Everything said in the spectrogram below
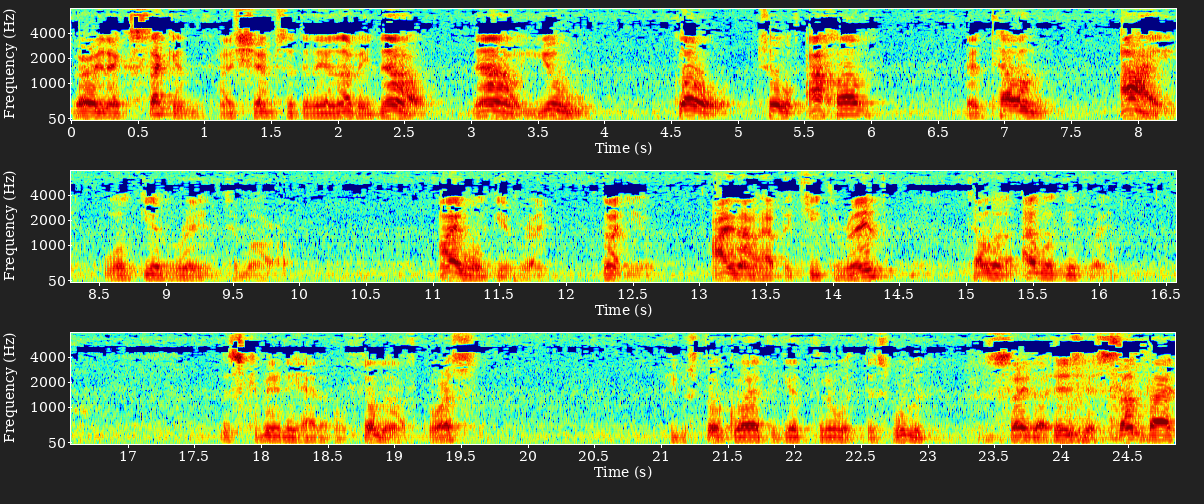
Very next second, Hashem said to the Anavi, now, now you go to Achav and tell him, I will give rain tomorrow. I will give rain, not you. I now have the key to rain. Tell him I will give rain. This command he had to fulfill now, of course. He was still glad to get through with this woman. Say to here's your son back.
